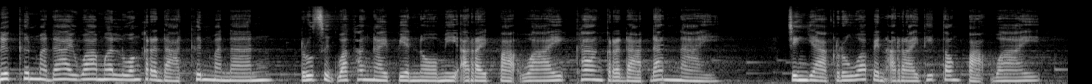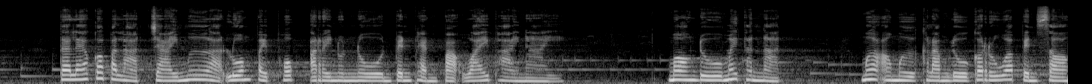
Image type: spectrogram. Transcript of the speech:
นึกขึ้นมาได้ว่าเมื่อล้วงกระดาษขึ้นมานั้น รู้สึกว่าข้างในเปียโนมีอะไรปะไว้ข้างกระดาษด้านใน จึงอยากรู้ว่าเป็นอะไรที่ต้องปะไว้ แต่แล้วก็ประหลาดใจเมื่อล้วงไปพบอะไรนูนๆเป็นแผ่นปะไว้ภายใน มองดูไม่ถนัด เมื่อเอามือคลำดูก็รู้ว่าเป็นซอง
